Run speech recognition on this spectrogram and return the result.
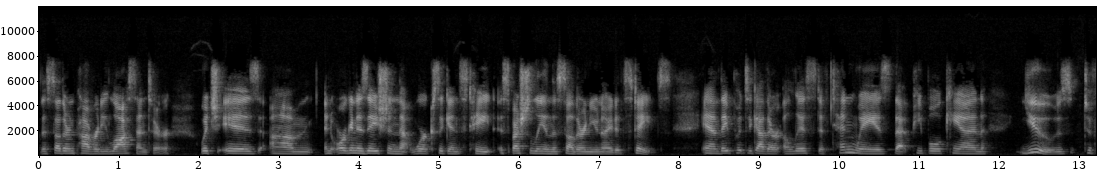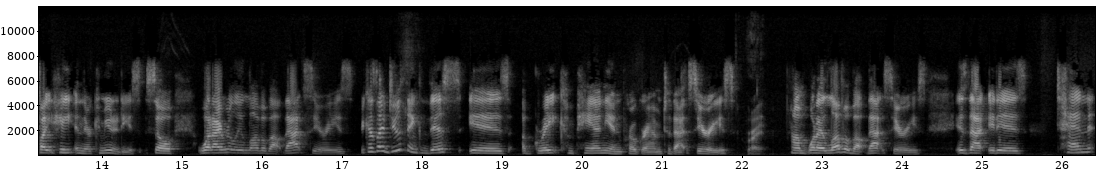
the Southern Poverty Law Center which is um, an organization that works against hate, especially in the southern United States. And they put together a list of 10 ways that people can use to fight hate in their communities. So, what I really love about that series, because I do think this is a great companion program to that series, Right. Um, what I love about that series is that it is 10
